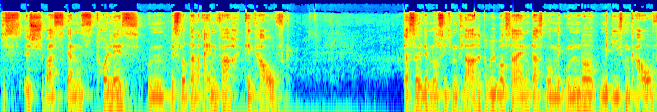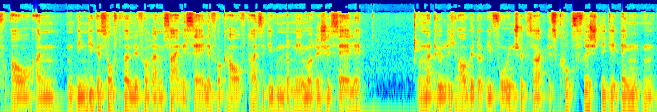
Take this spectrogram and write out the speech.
das ist was ganz Tolles und das wird dann einfach gekauft. Da sollte man sich im Klaren darüber sein, dass man mitunter mit diesem Kauf auch an einen windigen Softwarelieferant seine Säle verkauft, also die unternehmerische Säle. Und natürlich auch wieder, wie vorhin schon gesagt, das kurzfristige Denken,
